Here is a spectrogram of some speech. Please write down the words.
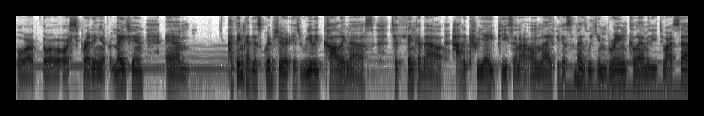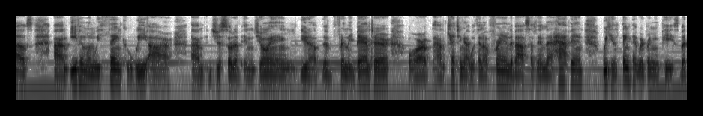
or or, or spreading information. And I think that this scripture is really calling us to think about how to create peace in our own life because sometimes we can bring calamity to ourselves, um, even when we think we are um, just sort of enjoying, you know, the friendly banter or um, catching up with an old friend about something that happened. We can think that we're bringing peace, but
